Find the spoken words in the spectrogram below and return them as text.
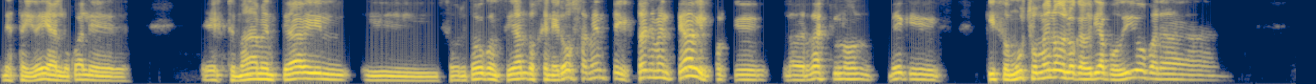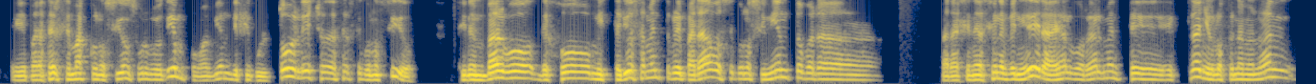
de esta idea, lo cual es, es extremadamente hábil y sobre todo considerando generosamente y extrañamente hábil, porque la verdad es que uno ve que, que hizo mucho menos de lo que habría podido para, eh, para hacerse más conocido en su propio tiempo, más bien dificultó el hecho de hacerse conocido. Sin embargo, dejó misteriosamente preparado ese conocimiento para, para generaciones venideras. Es algo realmente extraño. Lo fenomenal,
